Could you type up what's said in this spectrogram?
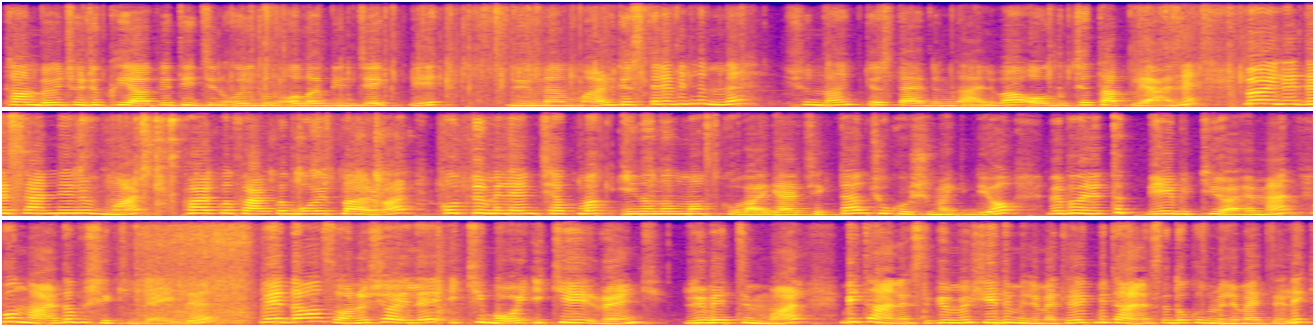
tam böyle çocuk kıyafeti için uygun olabilecek bir düğmem var. Gösterebildim mi? Şundan gösterdim galiba. Oldukça tatlı yani. Böyle desenlerim var. Farklı farklı boyutlar var. Kot düğmelerini çakmak inanılmaz kolay gerçekten. Çok hoşuma gidiyor. Ve böyle tık diye bitiyor hemen. Bunlar da bu şekildeydi. Ve daha sonra şöyle iki boy, iki renk rivetim var. Bir tanesi gümüş 7 milimetrelik, bir tanesi 9 milimetrelik.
